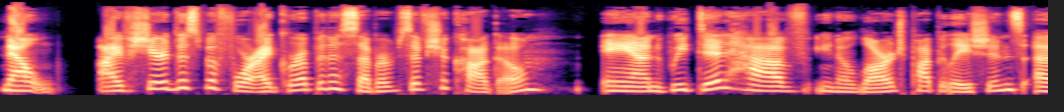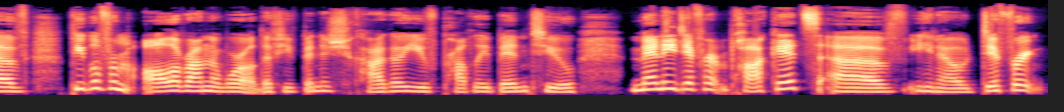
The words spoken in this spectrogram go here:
Now, I've shared this before. I grew up in the suburbs of Chicago and we did have, you know, large populations of people from all around the world. If you've been to Chicago, you've probably been to many different pockets of, you know, different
